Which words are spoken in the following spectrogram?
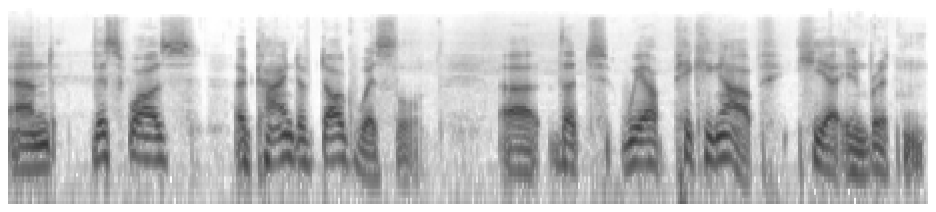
And this was a kind of dog whistle uh, that we are picking up here in Britain.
